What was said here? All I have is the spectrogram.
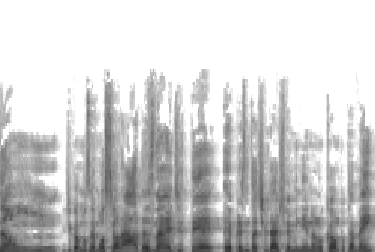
tão, digamos, emocionadas, né, de ter representatividade feminina no campo também,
